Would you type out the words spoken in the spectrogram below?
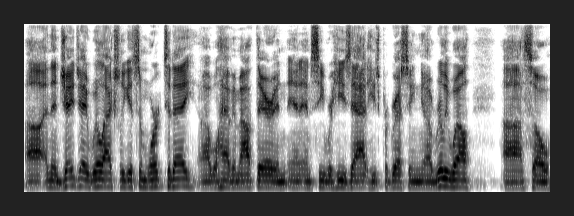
Uh, and then JJ will actually get some work today. Uh, we'll have him out there and, and, and see where he's at. He's progressing uh, really well. Uh, so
